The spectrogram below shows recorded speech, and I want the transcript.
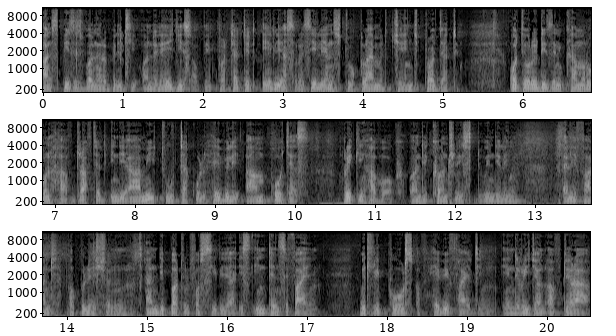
and species vulnerability under the aegis of the Protected Areas Resilience to Climate Change project. Authorities in Cameroon have drafted in the army to tackle heavily armed poachers, wreaking havoc on the country's dwindling elephant population. And the battle for Syria is intensifying with reports of heavy fighting in the region of Deraa,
